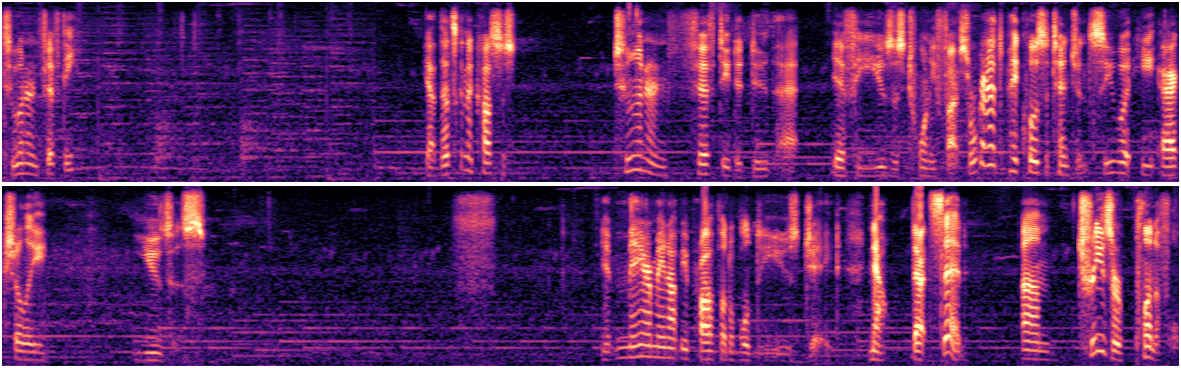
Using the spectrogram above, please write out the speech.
250? Yeah, that's going to cost us 250 to do that if he uses 25. So we're going to have to pay close attention, see what he actually uses. It may or may not be profitable to use jade. Now, that said, um, trees are plentiful,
